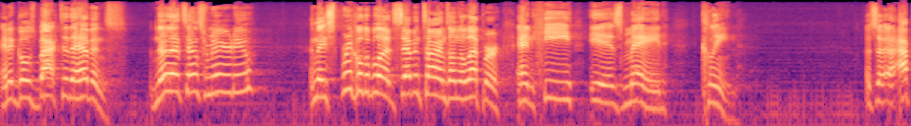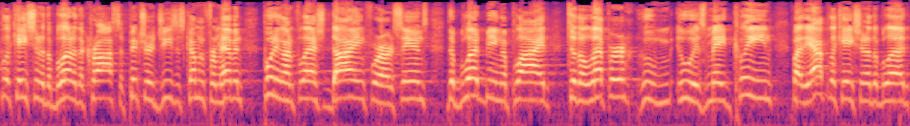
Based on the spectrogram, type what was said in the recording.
And it goes back to the heavens. None of that sounds familiar to you? And they sprinkle the blood seven times on the leper, and he is made clean. It's an application of the blood of the cross, a picture of Jesus coming from heaven, putting on flesh, dying for our sins, the blood being applied to the leper who, who is made clean by the application of the blood.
